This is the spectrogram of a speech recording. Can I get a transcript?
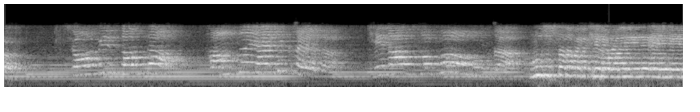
Surakan'da, Şamil Sam'da. Hamza Yerlikaya'da. Kenan Sofuoğlu'nda. Mustafa Kemal'in elleri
